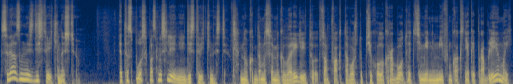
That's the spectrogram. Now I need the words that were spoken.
связаны с действительностью. Это способ осмысления действительности. Но когда мы с вами говорили, то сам факт того, что психолог работает с семейным мифом как с некой проблемой,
